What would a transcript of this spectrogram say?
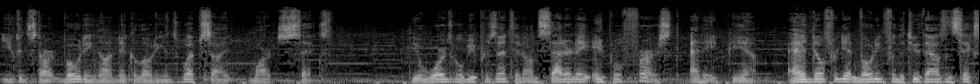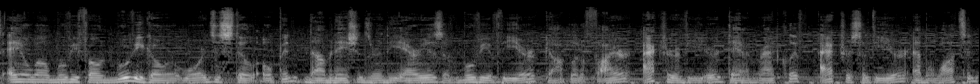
You can start voting on Nickelodeon's website March 6th. The awards will be presented on Saturday, April 1st at 8 p.m. And don't forget, voting for the 2006 AOL Moviefone Moviegoer Awards is still open. Nominations are in the areas of Movie of the Year, Goblet of Fire, Actor of the Year, Dan Radcliffe, Actress of the Year, Emma Watson,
